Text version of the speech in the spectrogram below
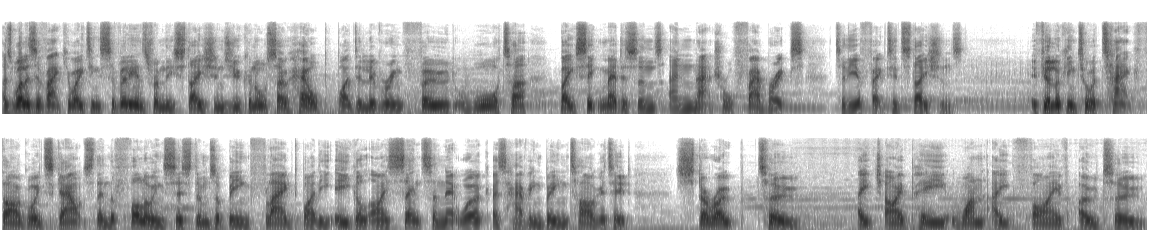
As well as evacuating civilians from these stations you can also help by delivering food, water, basic medicines and natural fabrics to the affected stations. If you're looking to attack Thargoid scouts then the following systems are being flagged by the Eagle Eye sensor network as having been targeted. Sterope 2 HIP 18502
